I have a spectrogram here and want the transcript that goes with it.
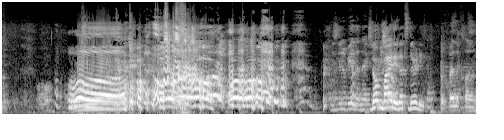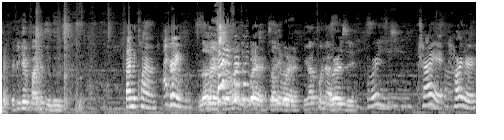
Oh. Oh, oh, oh. He's gonna be in the next. Don't three bite it. That's dirty. Find the clown. If you get fighted, you lose. Find the clown. Hurry. No, Where? you- Find it, find it. Tell me where. You gotta point at Where it. is he? Where is he? Try it harder.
